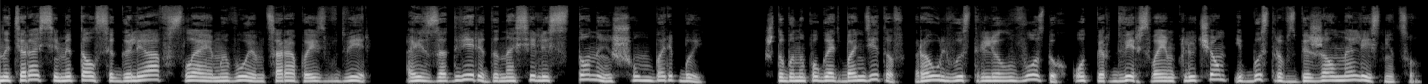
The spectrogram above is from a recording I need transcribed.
На террасе метался Голиаф с лаем и воем, царапаясь в дверь, а из-за двери доносились стоны и шум борьбы. Чтобы напугать бандитов, Рауль выстрелил в воздух, отпер дверь своим ключом и быстро взбежал на лестницу.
